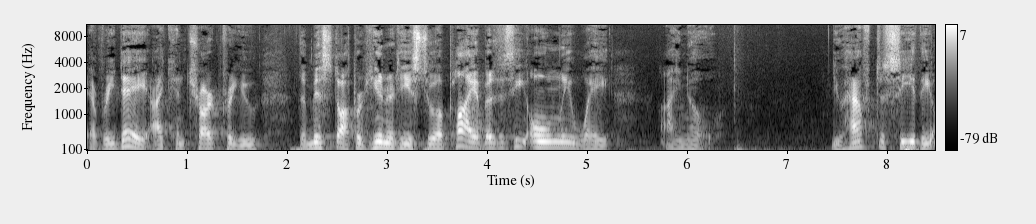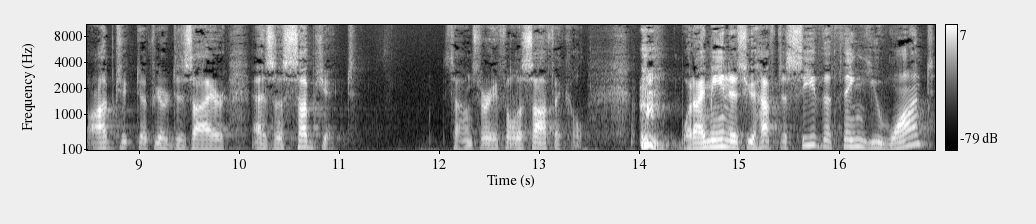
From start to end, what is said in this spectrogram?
every day I can chart for you the missed opportunities to apply it, but it's the only way I know. You have to see the object of your desire as a subject. Sounds very philosophical. what I mean is, you have to see the thing you want,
